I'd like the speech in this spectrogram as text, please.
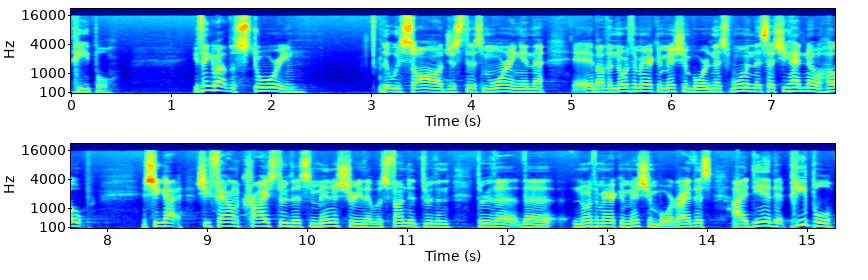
people. You think about the story that we saw just this morning in the, about the North American Mission Board and this woman that said she had no hope. And she got she found Christ through this ministry that was funded through the through the, the North American Mission Board, right? This idea that people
